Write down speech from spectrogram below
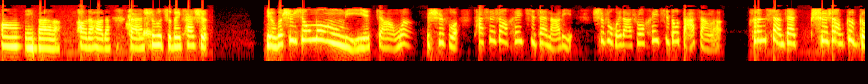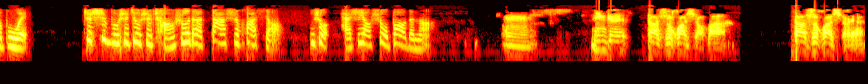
嗯，明白了。好的，好的。感恩师傅慈悲开始。有个师兄梦里想问师傅，他身上黑气在哪里？师傅回答说，黑气都打散了，分散在身上各个部位。这是不是就是常说的大事化小，受还是要受报的呢？嗯，应该大事化小吧，大事化小呀。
